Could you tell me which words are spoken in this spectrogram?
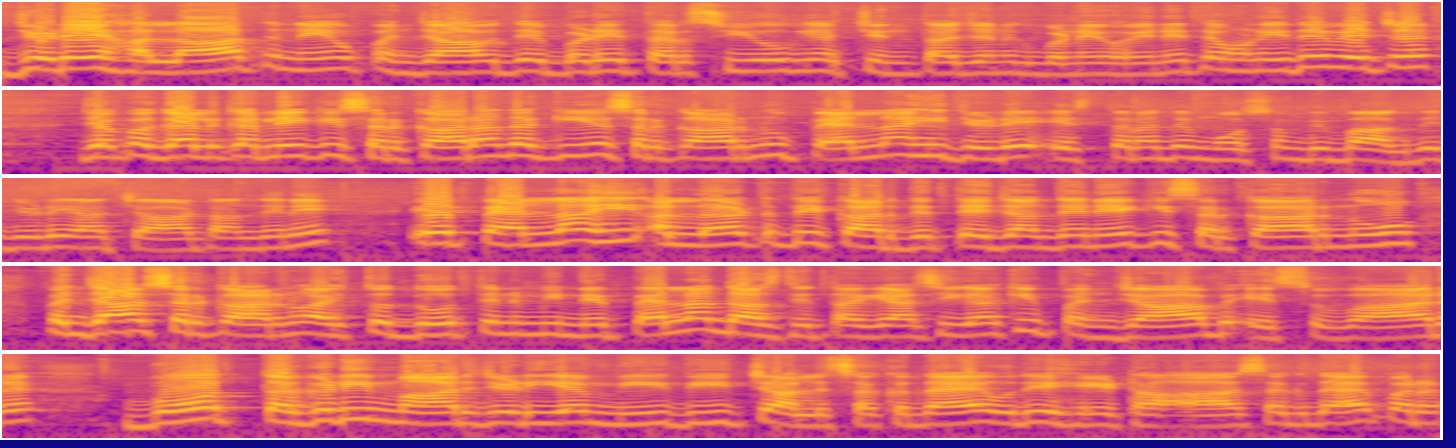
ਜਿਹੜੇ ਹਾਲਾਤ ਨੇ ਉਹ ਪੰਜਾਬ ਦੇ ਬੜੇ ਤਰਸਯੋਗ ਜਾਂ ਚਿੰਤਾਜਨਕ ਬਣੇ ਹੋਏ ਨੇ। ਤੇ ਹੁਣ ਇਹਦੇ ਵਿੱਚ ਜੇ ਆਪਾਂ ਗੱਲ ਕਰ ਲਈਏ ਕਿ ਸਰਕਾਰਾਂ ਦਾ ਕੀ ਹੈ, ਸਰਕਾਰ ਨੂੰ ਪਹਿਲਾਂ ਹੀ ਜਿਹੜੇ ਇਸ ਤਰ੍ਹਾਂ ਦੇ ਮੌਸਮ ਵਿਭਾਗ ਦੇ ਜਿਹੜੇ ਆ ਚਾਰਟ ਆਉਂਦੇ ਨੇ, ਇਹ ਪਹਿਲਾਂ ਹੀ ਅਲਰਟ ਦੇ ਕਰ ਦਿੱਤੇ ਜਾਂਦੇ ਨੇ ਕਿ ਸਰਕਾਰ ਨੂੰ, ਪੰਜਾਬ ਸਰਕਾਰ ਨੂੰ ਅੱਜ ਤੋਂ 2-3 ਮਹੀਨੇ ਪਹਿਲਾਂ ਦੱਸ ਦਿੱਤਾ ਗਿਆ ਸੀਗਾ ਕਿ ਪੰਜਾਬ ਇਸ ਵਾਰ ਬਹੁਤ ਤਗੜੀ ਮਾਰ ਜਿਹੜੀ ਹੈ ਮੀਂਹ ਦੀ ਚੱਲ ਸਕਦਾ ਹੈ, ਉਹਦੇ ਹੇਠਾਂ ਆ ਸਕਦਾ ਹੈ। ਪਰ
